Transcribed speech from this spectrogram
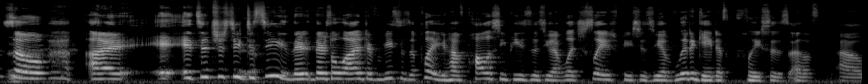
so uh, it, it's interesting yeah. to see there, there's a lot of different pieces at play. You have policy pieces, you have legislative pieces, you have litigative pieces of uh,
